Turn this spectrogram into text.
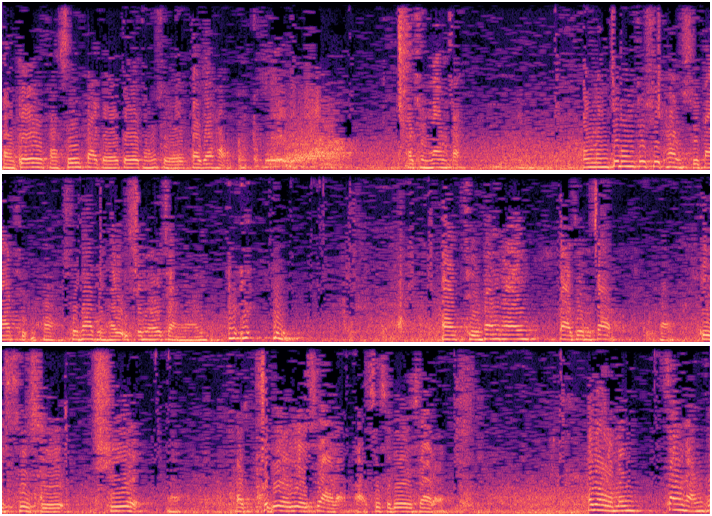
啊，各位法师、大德、各位同学，大家好。好，请让座。我们今天继续看十八品哈，十八品还有一些没有讲完。好，请翻开大正藏，啊，第四十七页，啊，啊，十六页下来，啊，四十六页下来。那么我们上堂课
